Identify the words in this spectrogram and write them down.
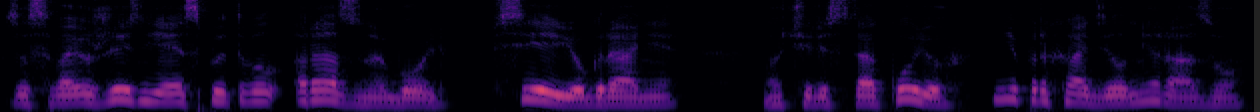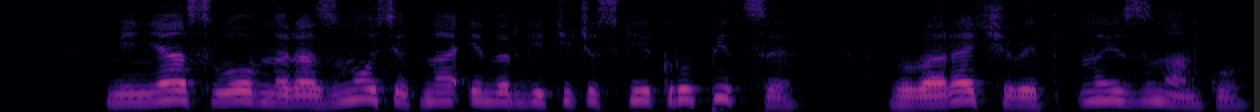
За свою жизнь я испытывал разную боль, все ее грани, но через такую не проходил ни разу. Меня словно разносит на энергетические крупицы, выворачивает наизнанку.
